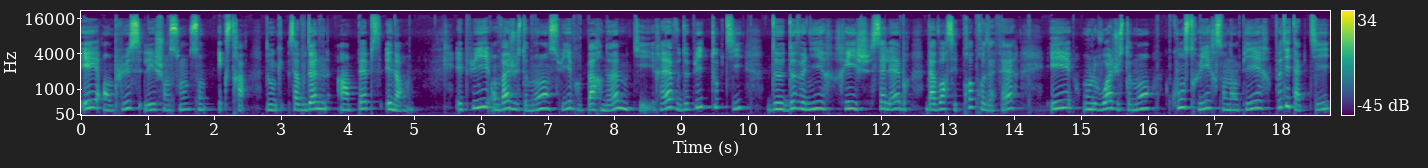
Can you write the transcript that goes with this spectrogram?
et en plus les chansons sont extra. Donc ça vous donne un peps énorme. Et puis on va justement suivre Barnum qui rêve depuis tout petit de devenir riche, célèbre, d'avoir ses propres affaires et on le voit justement construire son empire petit à petit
